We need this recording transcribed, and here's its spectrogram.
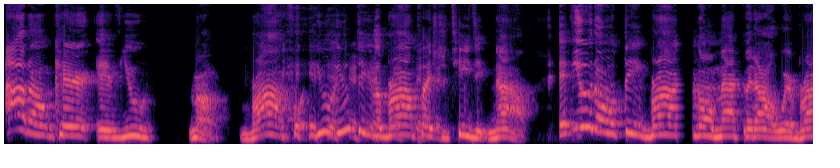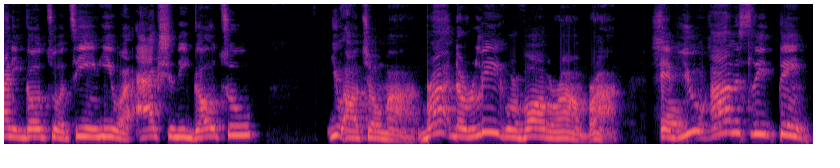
I don't care if you, bro. Bron, you you think LeBron plays strategic now? If you don't think Bron gonna map it out where Bronny go to a team he will actually go to, you out your mind. Bron, the league revolve around Bron. So if you would honestly think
